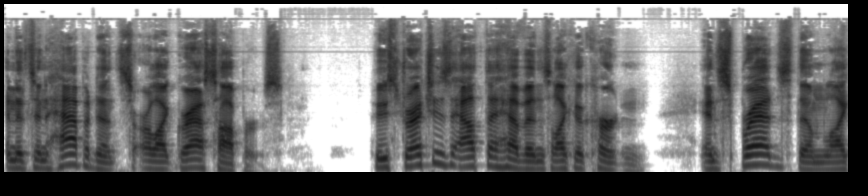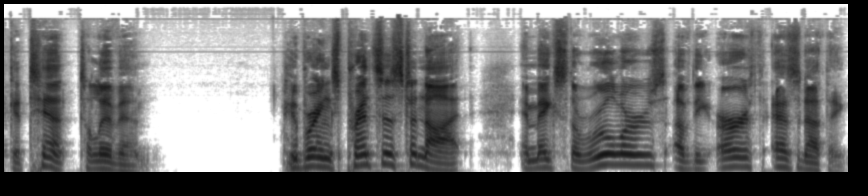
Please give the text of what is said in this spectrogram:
and its inhabitants are like grasshoppers, who stretches out the heavens like a curtain, and spreads them like a tent to live in, who brings princes to naught, and makes the rulers of the earth as nothing.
